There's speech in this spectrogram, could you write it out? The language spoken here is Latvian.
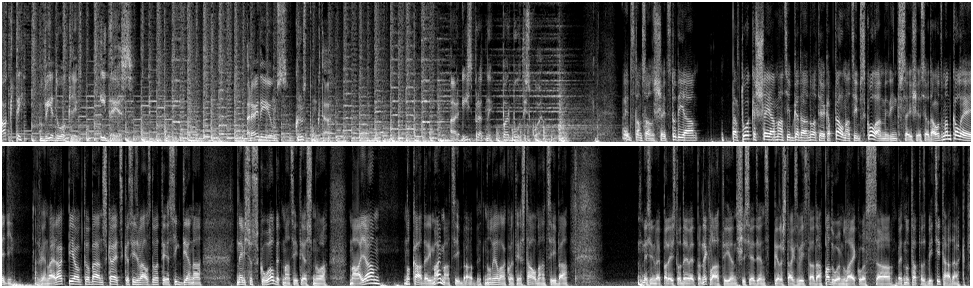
Fakti, viedokļi, idejas. Raidījums Kruspunkta ar izpratni par būtisko. Aizsmeļamies Tomsons šeit studijā. Par to, kas šajā mācību gadā notiek ap tālmācības skolām, ir interesējušies jau daudz mani kolēģi. Arvien vairāk pieaug to bērnu skaits, kas izvēlas doties ikdienā nevis uz skolu, bet mācīties no mājām. Nu, kāda arī mājmācībā, bet nu, lielākoties tālmācībā. Nezinu, vai pareizi to dēvēt par neklātienu. Šis jēdziens pierastāks bija tādā padomju laikos, bet nu, tad tas bija citādāk.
